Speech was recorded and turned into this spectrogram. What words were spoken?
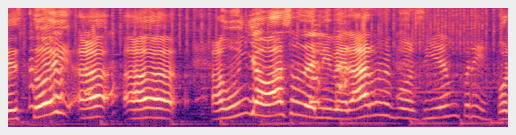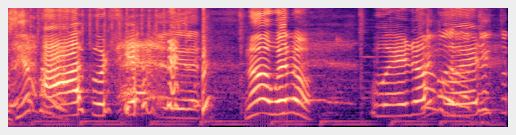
Estoy a, a, a un llavazo de liberarme por siempre. Por siempre. Ah, por cierto. No, bueno. Bueno, Vengo bueno. ratito.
